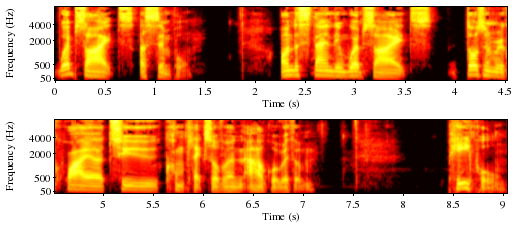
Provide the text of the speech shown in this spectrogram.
Websites are simple. Understanding websites doesn't require too complex of an algorithm. People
